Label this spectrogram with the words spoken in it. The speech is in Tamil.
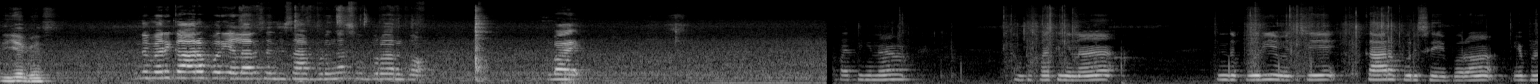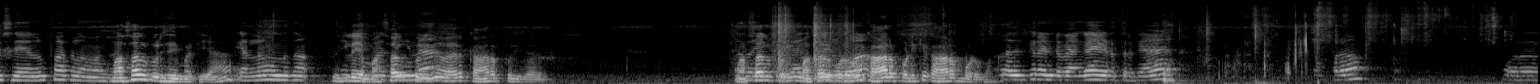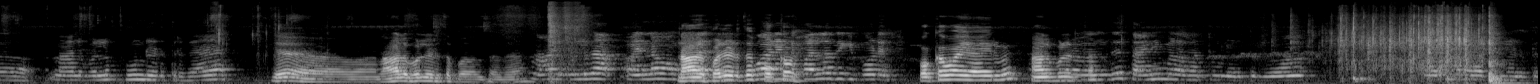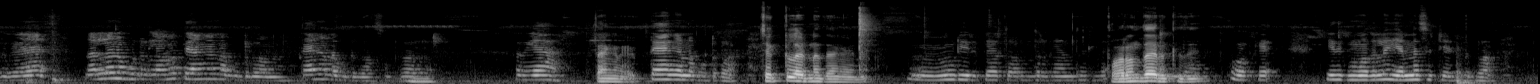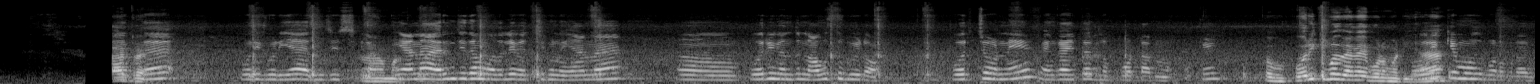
நீயே பேசு இந்த மாதிரி காரப்பொரி எல்லாரும் செஞ்சு சாப்பிடுங்க சூப்பராக இருக்கும். பாய் பார்த்தீங்கன்னா இப்போ பார்த்தீங்கன்னா இந்த பொரியை வச்சு காரப்பொரி செய்ய போகிறோம் எப்படி செய்யணும்னு பார்க்கலாம் வாங்க. மசால் பூரி செய்ய மாட்டியா? எல்லாம் ஒன்று தான் இல்லையே மசால் பூரினா வேறு காரப்பொரி வேறு. மசால் பொரி மசால் போடுவோம் காரப்பொடிக்கு காரம் போடுவோம். அதுக்கு ரெண்டு வெங்காயம் எடுத்திருக்கேன். அப்புறம் ஒரு நாலு பல்லு பூண்டு எடுத்திருக்கேன். ஏ நாலு பல் எடுத்த போதும் சார். நாலு பல்லு தான். வேணா நாலு பல் எடுத்த பொக்க பல்ல தூக்கி போடு. பொக்கவாய் ஆயிரம் நாலு பல் அப்புறம் வந்து தனி மிளகாத்தூள் எடுத்துக்குவோம். தனி மிளகாத்தூள் எடுத்துருக்கேன். நல்லெண்ணெய் போட்டுக்கலாமா தேங்காய் எண்ணெய் போட்டுக்கலாமா? தேங்காய் எண்ணெய் போட்டுக்கலாம் சூப்பராக சரியா? தேங்காய் எண்ணெய் தேங்காய் எண்ணெய் போட்டுக்கலாம். செக்கில் ஆட்டினா தேங்காய் எண்ணெய். மூடி இருக்கா திறந்துருக்கான்னு தெரியல. திறந்தா இருக்குது. ஓகே. இதுக்கு முதல்ல எண்ணெய் சட்டி எடுத்துக்கலாம். பொடி பொடியாக அரிஞ்சு வச்சுக்கலாம் ஏன்னா அரிஞ்சு தான் முதல்ல வச்சுக்கணும். ஏன்னா பொரி வந்து நவுத்து போயிடும். பொரிச்ச உடனே வெங்காயத்தை அதில் போட்டுடணும் ஓகே? பொரிக்கும் போது வெங்காயம் போட மாட்டீங்க பொரிக்கும் போது போடக்கூடாது.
